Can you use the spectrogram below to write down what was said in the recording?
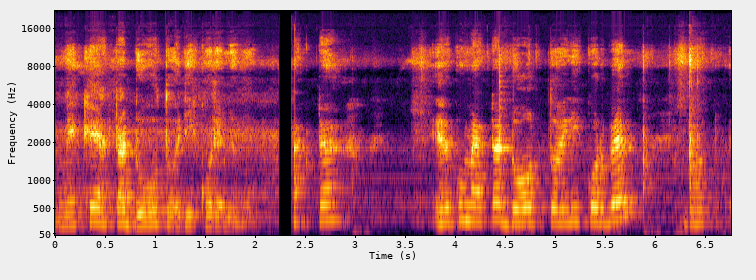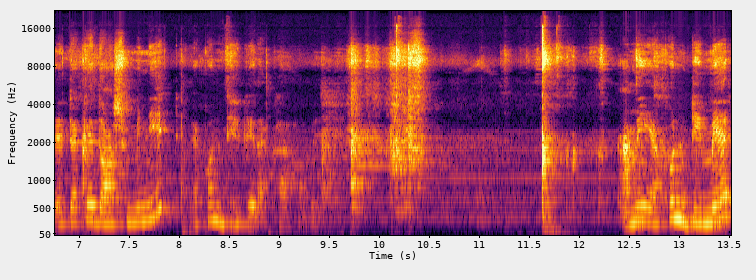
মেখে একটা ডো তৈরি করে নেব। একটা, এরকম একটা ডো তৈরি করবেন। ডো, এটাকে দশ মিনিট এখন ঢেকে রাখা হবে। আমি এখন ডিমের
